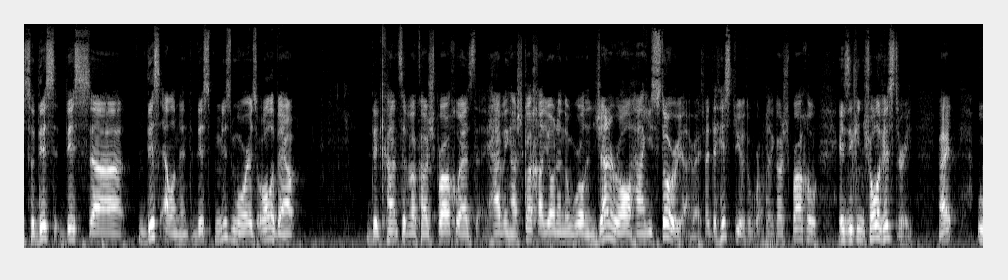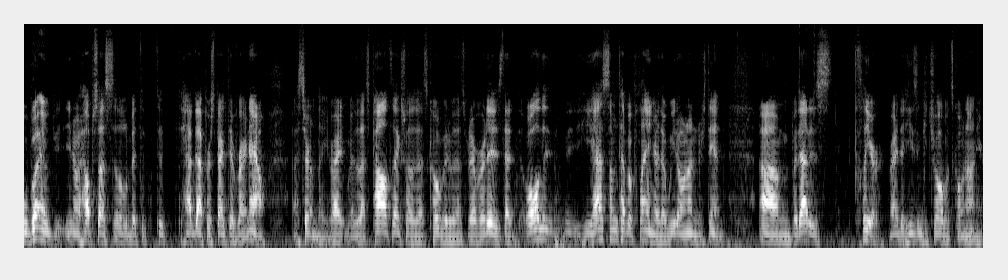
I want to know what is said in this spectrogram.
so this this uh, this element, this mizmor, is all about the concept of Hakadosh Baruch Hu as having hashkacha yon in the world in general, ha historia, right? right? The history of the world. Right? Hakadosh Baruch Hu is in control of history, right? Uba, you know, it helps us a little bit to, to have that perspective right now. Uh, certainly, right? Whether that's politics, whether that's COVID, whether that's whatever it is, that all the, he has some type of plan here that we don't understand. Um, but that is clear, right? That he's in control of what's going on here.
